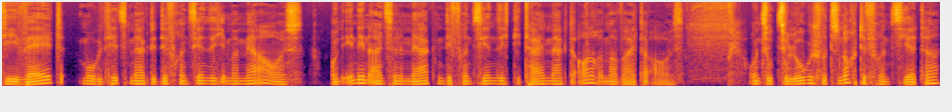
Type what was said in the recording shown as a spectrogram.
die Weltmobilitätsmärkte differenzieren sich immer mehr aus. Und in den einzelnen Märkten differenzieren sich die Teilmärkte auch noch immer weiter aus. Und soziologisch wird es noch differenzierter.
